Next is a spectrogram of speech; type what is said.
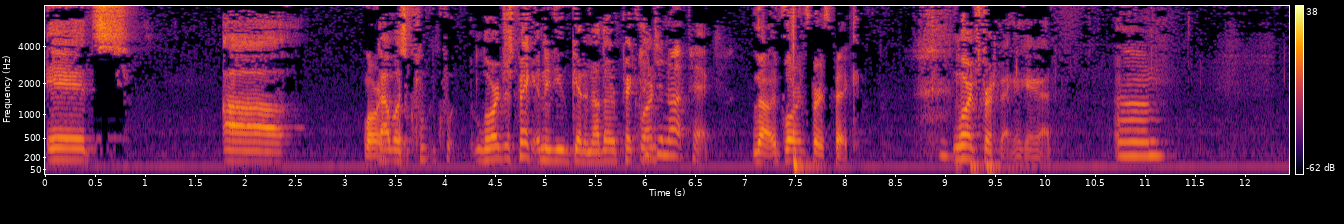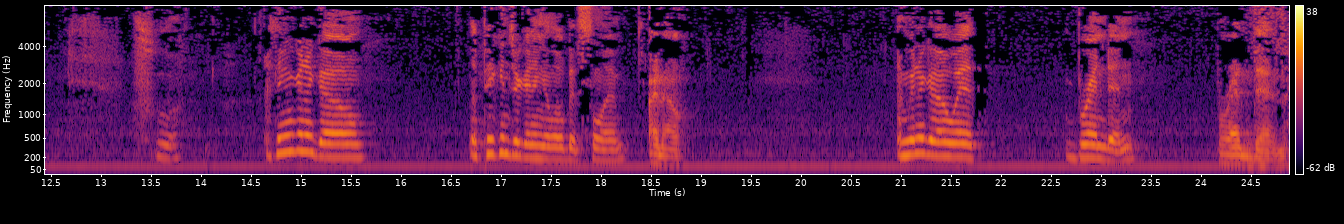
it's uh, Lauren. that was Qu- Qu- Lauren's pick, and then you get another pick, I Lauren. did not pick. No, it's Lauren's first pick. Lauren's first pick. Okay, good. Um, phew. I think I'm gonna go The pickings are getting a little bit slim. I know. I'm gonna go with Brendan. Brendan.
